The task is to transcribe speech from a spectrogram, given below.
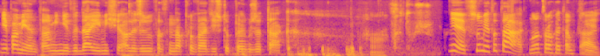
Nie pamiętam i nie wydaje mi się, ale żeby was naprowadzić, to powiem, że tak. Aha. Nie, w sumie to tak, no trochę tam krwi. Tak,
